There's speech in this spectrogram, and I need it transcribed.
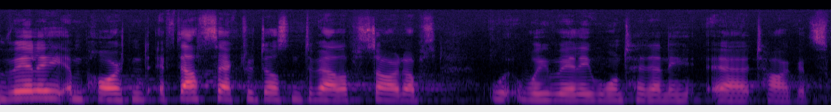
really important, if that sector doesn't develop startups, we really won't hit any uh, targets.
